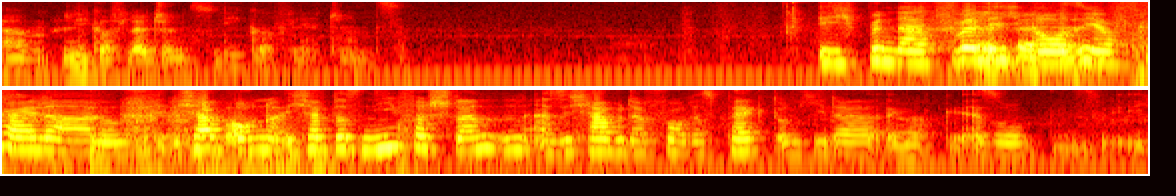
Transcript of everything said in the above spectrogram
Ähm, League of Legends. League of Legends. Ich bin da völlig raus, ich habe keine Ahnung. Ich habe auch nur, ich habe das nie verstanden. Also ich habe davor Respekt und jeder, Ja. also ich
